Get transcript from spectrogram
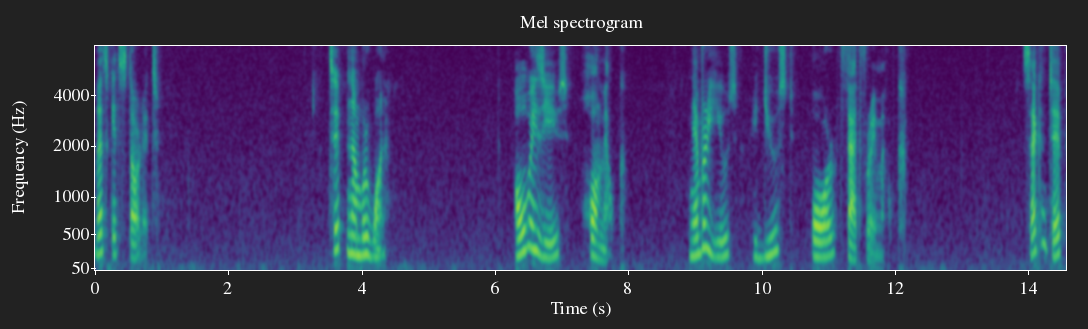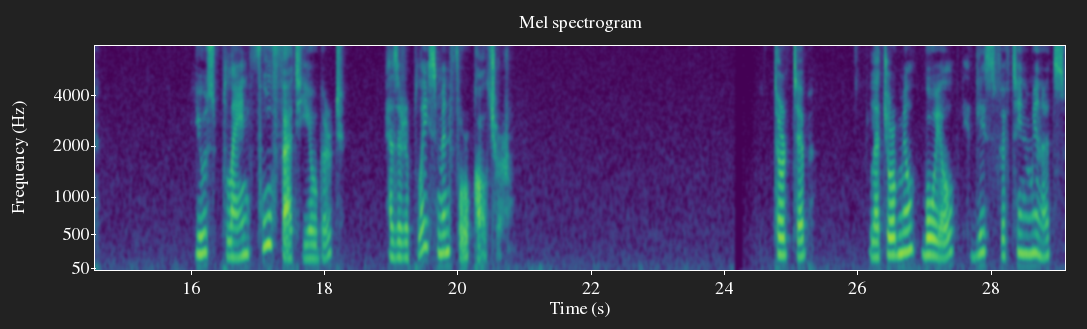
Let's get started. Tip number one Always use whole milk. Never use reduced or fat free milk. Second tip Use plain full fat yogurt as a replacement for culture. Third tip Let your milk boil at least 15 minutes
